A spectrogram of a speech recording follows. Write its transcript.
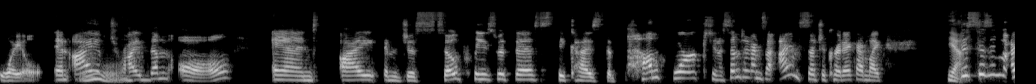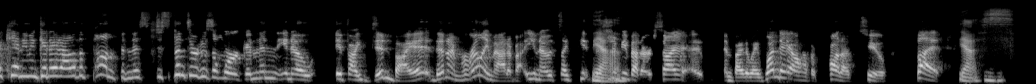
oil, and I have tried them all. And I am just so pleased with this because the pump works. You know, sometimes I, I am such a critic. I'm like, Yeah. this isn't, I can't even get it out of the pump and this dispenser doesn't work. And then, you know, if I did buy it, then I'm really mad about it. You know, it's like, this Yeah. should be better. So I, and by the way, one day I'll have a product too, but Yes.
